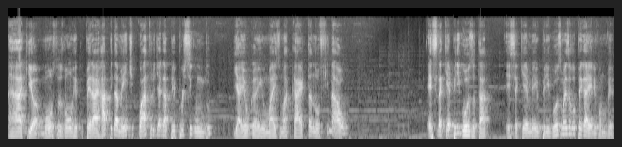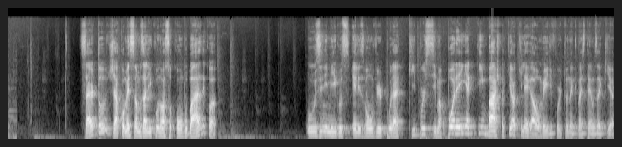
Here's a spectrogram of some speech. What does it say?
ah, aqui ó, monstros vão recuperar rapidamente 4 de HP por segundo. E aí eu ganho mais uma carta no final. Esse daqui é perigoso, tá? Esse aqui é meio perigoso, mas eu vou pegar ele, vamos ver. Certo? Já começamos ali com o nosso combo básico, ó. Os inimigos, eles vão vir por aqui por cima. Porém, aqui embaixo, aqui, ó, que legal o meio de fortuna que nós temos aqui, ó.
